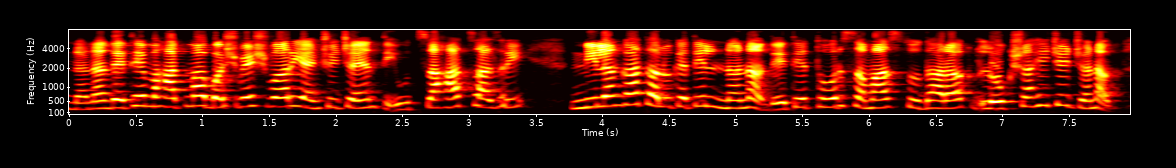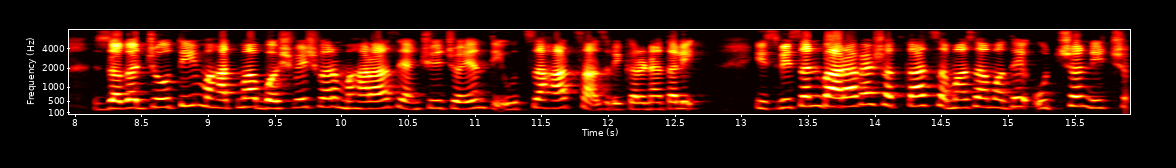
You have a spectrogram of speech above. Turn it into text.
ननद येथे महात्मा बसवेश्वर यांची जयंती. उत्साहात साजरी. निलंगा तालुक्यातील ननद येथे थोर समाज सुधारक लोकशाहीचे जनक जगज्योती महात्मा बसवेश्वर महाराज यांची जयंती उत्साहात साजरी करण्यात आली. इसवी सन बाराव्या शतकात समाजामध्ये उच्च निच्च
